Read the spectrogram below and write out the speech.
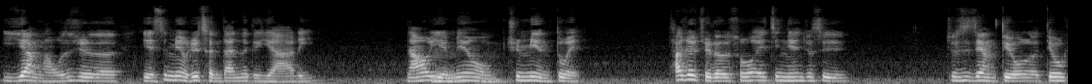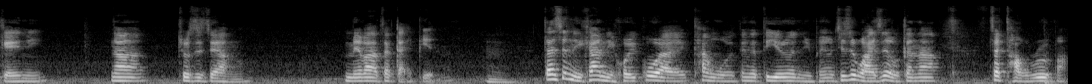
一样啊。我是觉得也是没有去承担那个压力，然后也没有去面对。他就觉得说，哎，今天就是就是这样丢了，丢给你，那就是这样，没办法再改变了。嗯。但是你看，你回过来看我那个第二任女朋友，其实我还是有跟她在讨论嘛。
